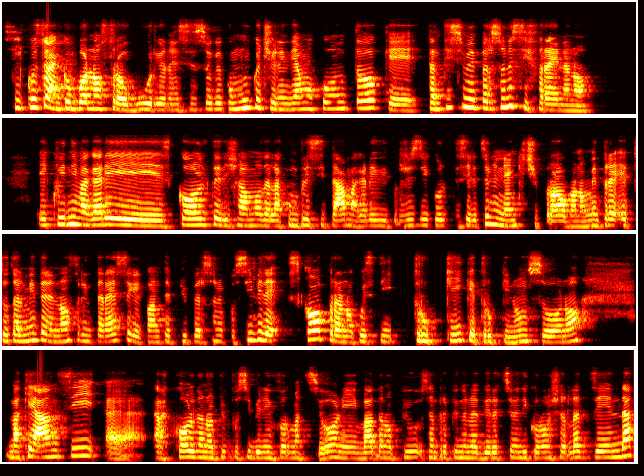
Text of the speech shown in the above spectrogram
Sì, questo è anche un po' il nostro augurio, nel senso che comunque ci rendiamo conto che tantissime persone si frenano e quindi magari scolte, diciamo, dalla complessità magari dei processi di selezione neanche ci provano, mentre è totalmente nel nostro interesse che quante più persone possibile scoprano questi trucchi, che trucchi non sono, ma che anzi eh, raccolgano il più possibile informazioni, vadano più, sempre più nella direzione di conoscere l'azienda,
